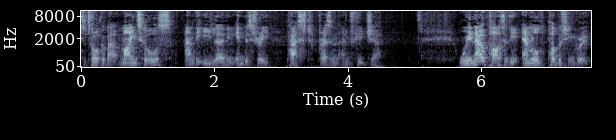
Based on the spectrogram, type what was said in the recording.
to talk about MindTools and the e-learning industry, past, present and future. We're now part of the Emerald Publishing Group,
